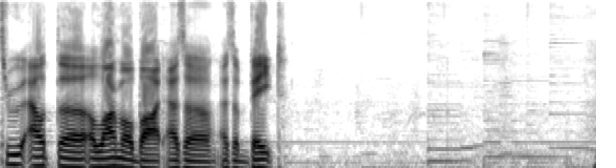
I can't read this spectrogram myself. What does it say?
Threw out the Alarm-o-Bot as a as a bait.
